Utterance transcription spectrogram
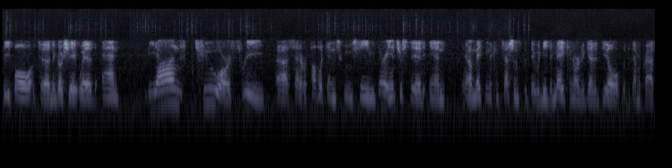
people to negotiate with, and beyond two or three uh, Senate Republicans who seem very interested in, you know, making the concessions that they would need to make in order to get a deal with the Democrats.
